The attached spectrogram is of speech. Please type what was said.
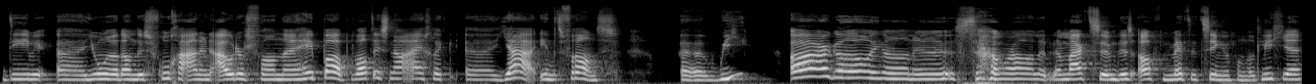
die uh, jongeren dan dus vroegen aan hun ouders van... Uh, hey pap, wat is nou eigenlijk uh, ja in het Frans? we are going on a summer holiday. Dan maakten ze hem dus af met het zingen van dat liedje.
